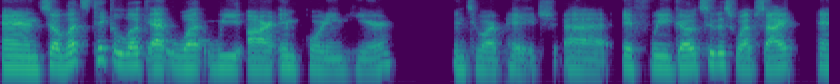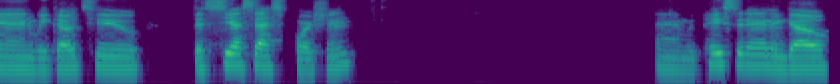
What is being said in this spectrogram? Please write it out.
And so let's take a look at what we are importing here into our page. Uh, if we go to this website and we go to the CSS portion and we paste it in and go,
